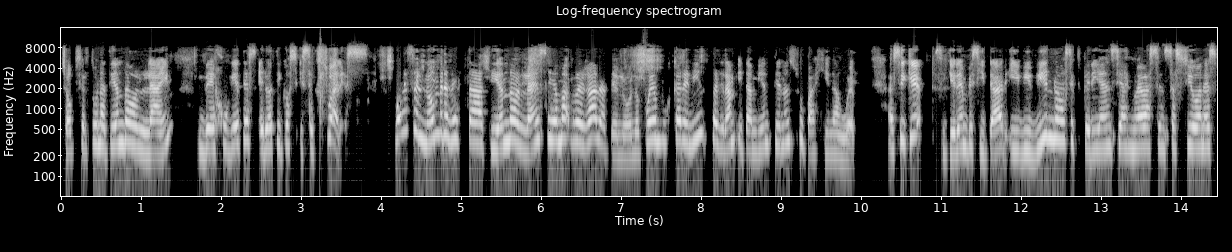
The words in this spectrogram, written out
shop, ¿cierto? Una tienda online de juguetes eróticos y sexuales. ¿Cuál es el nombre de esta tienda online? Se llama Regálatelo. Lo pueden buscar en Instagram y también tienen su página web. Así que si quieren visitar y vivir nuevas experiencias, nuevas sensaciones,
